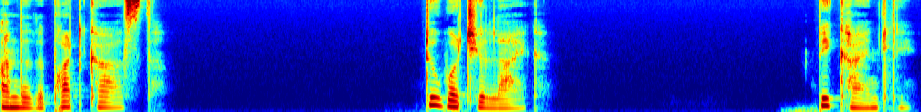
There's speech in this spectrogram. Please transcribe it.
under the podcast. Do what you like. Be kindly.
